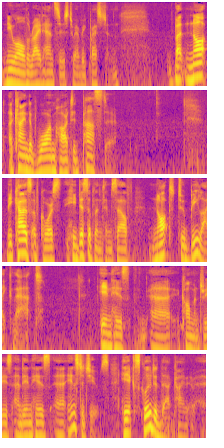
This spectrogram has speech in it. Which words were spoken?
knew all the right answers to every question, but not a kind of warm hearted pastor. Because, of course, he disciplined himself not to be like that in his uh, commentaries and in his uh, institutes. He excluded that kind of uh,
